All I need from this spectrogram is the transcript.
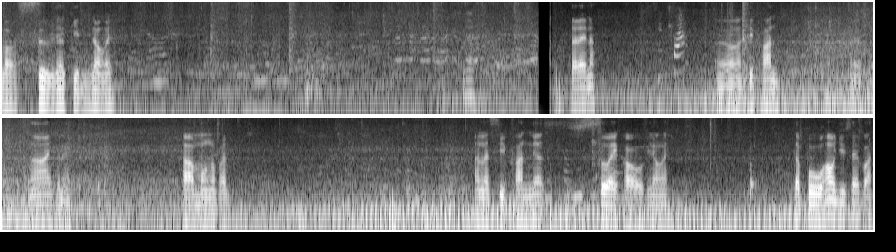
เราสื่อเนี่ยกินพี่น้องเลยเท่าไรนะสิบบาทเออสิบพันเออง่ายแค่ไหนตามมองนะพันอันละสิบพันเนี่ยสวยเขาพี่น้องเลยตะปูเฮาอยู่ใส่บ่อน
